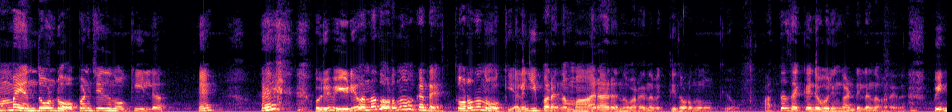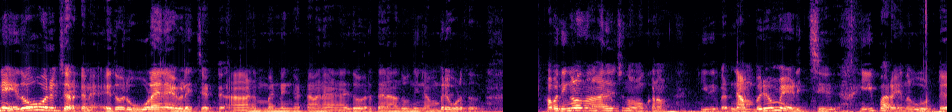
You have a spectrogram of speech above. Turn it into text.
അമ്മ എന്തുകൊണ്ട് ഓപ്പൺ ചെയ്ത് നോക്കിയില്ല? ഏ? ഒരു വീഡിയോ വന്നാൽ തുറന്നു നോക്കണ്ടേ? തുറന്നു നോക്കി. അല്ലെങ്കിൽ ഈ പറയുന്ന മാരാർ എന്ന് പറയുന്ന വ്യക്തി തുറന്നു നോക്കിയോ? പത്ത് സെക്കൻഡ് പോലും കണ്ടില്ലെന്ന് പറയുന്നത്. പിന്നെ ഏതോ ഒരു ചെറുക്കനെ ഏതോ ഒരു ഊളേനെ വിളിച്ചിട്ട് ആണും പെണ്ണും കെട്ടവൻ ഏതോ ഒരുത്തനാ തോന്നി നമ്പർ കൊടുത്തത്. അപ്പോൾ നിങ്ങളൊന്ന് ആലോചിച്ച് നോക്കണം. ഇത് നമ്പരും മേടിച്ച് ഈ പറയുന്ന കൂട്ട്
